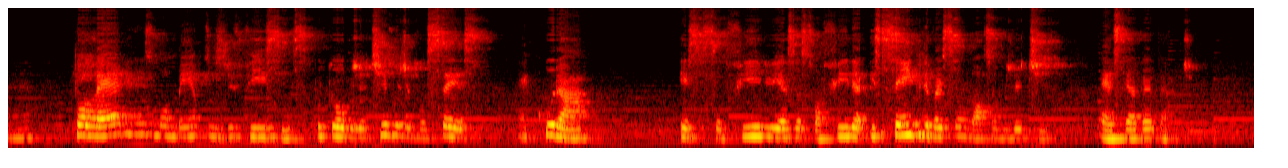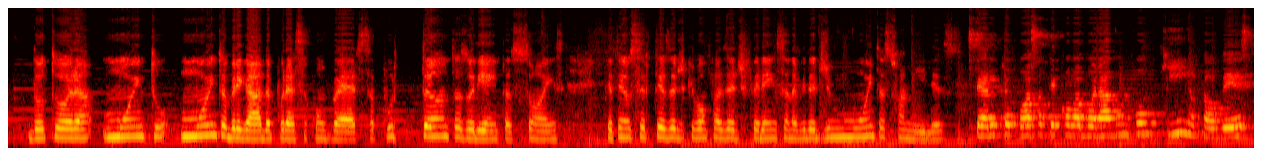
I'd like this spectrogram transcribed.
Né? Tolerem os momentos difíceis, porque o objetivo de vocês é curar esse seu filho e essa sua filha, e sempre vai ser o nosso objetivo. Essa é a verdade. Doutora, muito, muito obrigada por essa conversa, por tantas orientações, que eu tenho certeza de que vão fazer a diferença na vida de muitas famílias. Espero que eu possa ter colaborado um pouquinho, talvez,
